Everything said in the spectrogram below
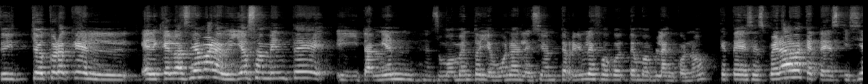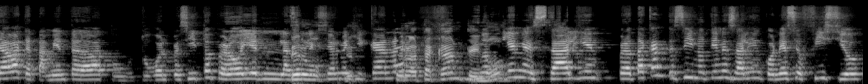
yo creo que el, que lo hacía maravillosamente y también en su momento llevó una lesión terrible fue Cuauhtémoc Blanco, ¿no? Que te desesperaba, que te desquiciaba, que también te daba tu, golpecito, pero hoy en la selección mexicana... Pero atacante, ¿no? No tienes a alguien, pero atacante sí, no tienes a alguien con ese oficio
